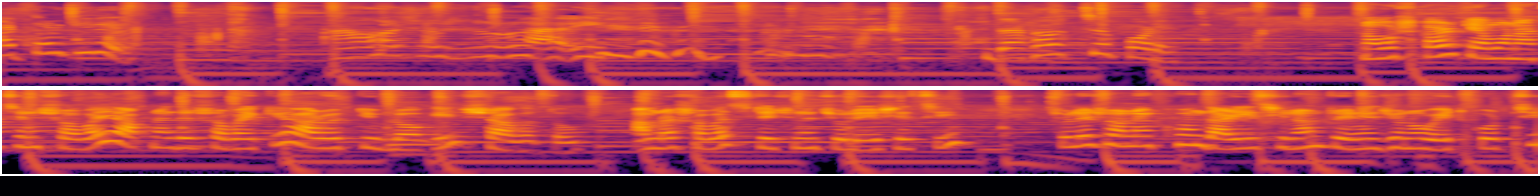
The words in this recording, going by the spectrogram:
আর তোর কি রে? আমার দেখা হচ্ছে পরে। নমস্কার কেমন আছেন সবাই? আপনাদের সবাইকে আরও একটি ব্লগে স্বাগত। আমরা সবাই স্টেশনে চলে এসেছি। চলে এসে অনেকক্ষণ দাঁড়িয়েছিলাম ট্রেনের জন্য ওয়েট করছি।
